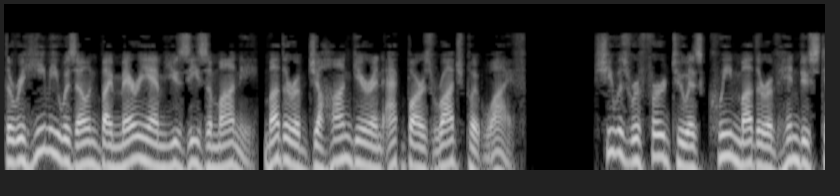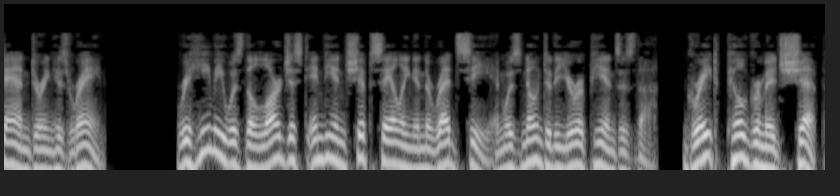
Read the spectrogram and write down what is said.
The Rahimi was owned by Mariam uz Zamani, mother of Jahangir and Akbar's Rajput wife. She was referred to as Queen Mother of Hindustan during his reign. Rahimi was the largest Indian ship sailing in the Red Sea and was known to the Europeans as the Great Pilgrimage Ship.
